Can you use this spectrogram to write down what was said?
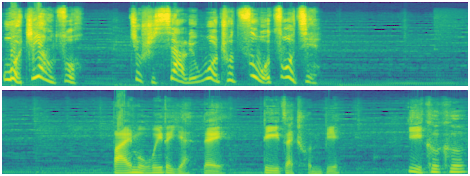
我这样做就是下流龌龊、自我作践。白慕薇的眼泪滴在唇边，一颗颗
